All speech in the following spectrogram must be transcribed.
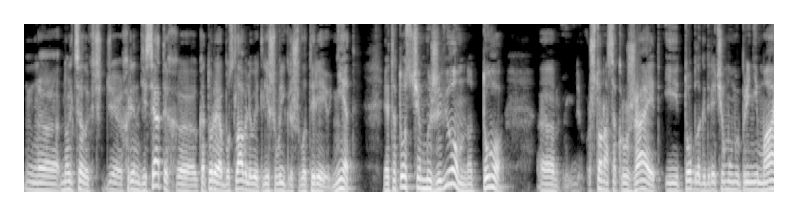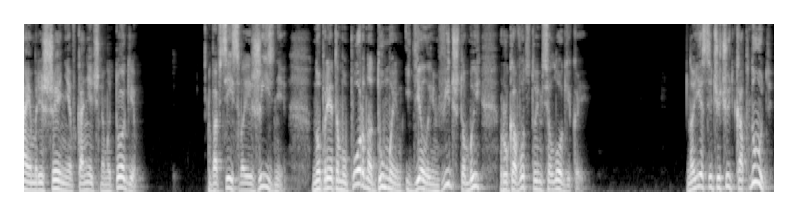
0, хрен десятых, э, который обуславливает лишь выигрыш в лотерею. Нет, это то, с чем мы живем, но то, Э, что нас окружает, и то, благодаря чему мы принимаем решения в конечном итоге во всей своей жизни, но при этом упорно думаем и делаем вид, что мы руководствуемся логикой. Но если чуть-чуть копнуть,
